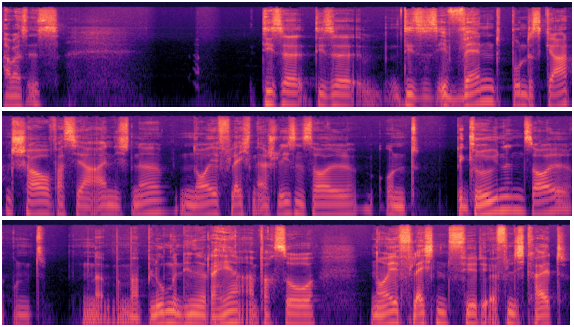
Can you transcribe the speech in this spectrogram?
Aber es ist diese, diese, dieses Event Bundesgartenschau, was ja eigentlich ne, neue Flächen erschließen soll und begrünen soll und na, mal Blumen hin oder her, einfach so neue Flächen für die Öffentlichkeit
